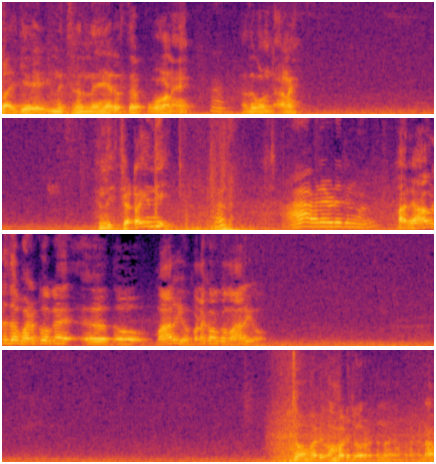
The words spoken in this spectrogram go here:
പയ്യെ നേരത്തെ പോണേ. അതുകൊണ്ടാണ്. എന്തി ചേട്ടാ എന്തി? ആ അവിടെ ഇരുന്നു. ആ രാവിലത്തെ വഴക്കൊക്കെ മാറിയോ? പിണക്കമൊക്കെ മാറിയോ? ചോ, അമ്മയോട് ചോറ് പറ, കേട്ടോ.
